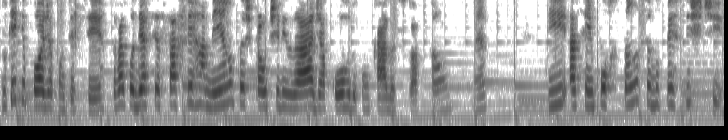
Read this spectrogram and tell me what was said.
do que, que pode acontecer, você vai poder acessar ferramentas para utilizar de acordo com cada situação. Né? E assim a importância do persistir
